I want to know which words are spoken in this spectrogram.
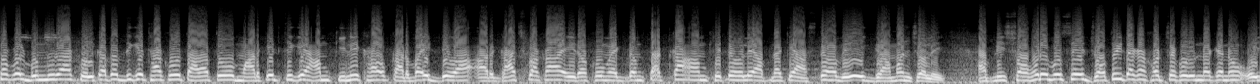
সকল বন্ধুরা কলকাতার দিকে থাকো, তারা তো মার্কেট থেকে আম কিনে খাও, কার্বাইড দেওয়া আর গাছ পাকা, এরকম একদম টাটকা আম খেতে হলে আপনাকে আসতে হবে এই গ্রামাঞ্চলে। আপনি শহরে বসে যতই টাকা খরচা করুন না কেন, ওই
